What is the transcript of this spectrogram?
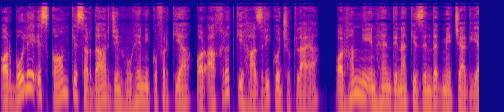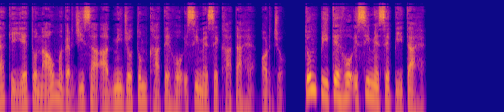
اور بولے اس قوم کے سردار جنہوں نے کفر کیا اور آخرت کی حاضری کو جھٹلایا، اور ہم نے انہیں دنا کی زندگ میں چہ دیا کہ یہ تو ناؤ مگر جیسا آدمی جو تم کھاتے ہو اسی میں سے کھاتا ہے اور جو تم پیتے ہو اسی میں سے پیتا ہے۔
